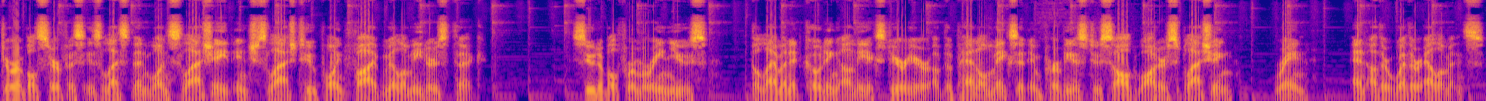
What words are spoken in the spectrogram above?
Durable surface is less than 1-8 inch 2.5 mm thick. Suitable for marine use, the laminate coating on the exterior of the panel makes it impervious to salt water splashing, rain, and other weather elements.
